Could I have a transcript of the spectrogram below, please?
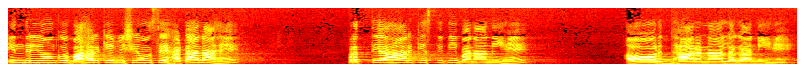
इंद्रियों को बाहर के विषयों से हटाना है, प्रत्याहार की स्थिति बनानी है और धारणा लगानी है।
